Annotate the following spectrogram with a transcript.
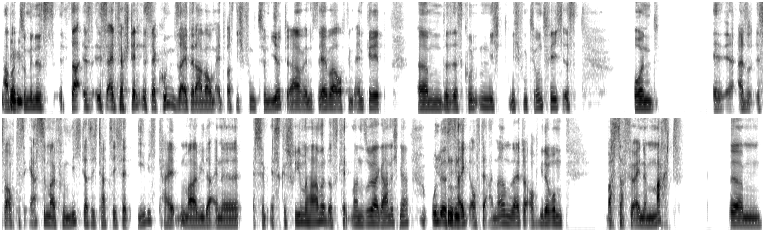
Aber zumindest ist, da, ist, ist ein Verständnis der Kundenseite da, warum etwas nicht funktioniert, ja, wenn es selber auf dem Endgerät ähm, des Kunden nicht, nicht funktionsfähig ist. Und äh, also es war auch das erste Mal für mich, dass ich tatsächlich seit Ewigkeiten mal wieder eine SMS geschrieben habe. Das kennt man so ja gar nicht mehr. Und es zeigt auf der anderen Seite auch wiederum, was da für eine Macht ähm,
